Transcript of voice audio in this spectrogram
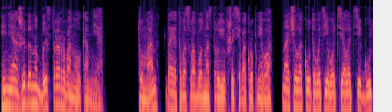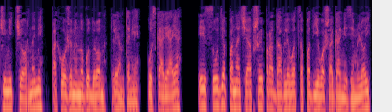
и неожиданно быстро рванул ко мне. Туман, до этого свободно струившийся вокруг него, начал окутывать его тело тягучими черными, похожими на гудрон, лентами, ускоряя, и, судя по начавшей продавливаться под его шагами землей,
